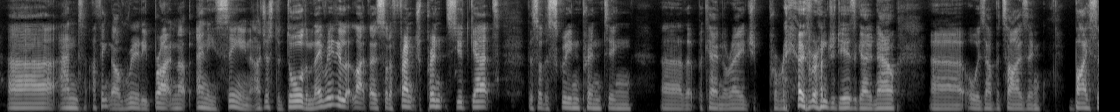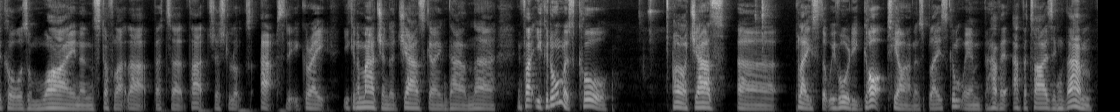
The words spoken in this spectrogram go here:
Uh, and I think they'll really brighten up any scene. I just adore them. They really look like those sort of French prints you'd get, the sort of screen printing uh, that became the rage probably over 100 years ago now, uh, always advertising bicycles and wine and stuff like that. But uh, that just looks absolutely great. You can imagine the jazz going down there. In fact, you could almost call our jazz uh, place that we've already got Tiana's place, couldn't we, and have it advertising them.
